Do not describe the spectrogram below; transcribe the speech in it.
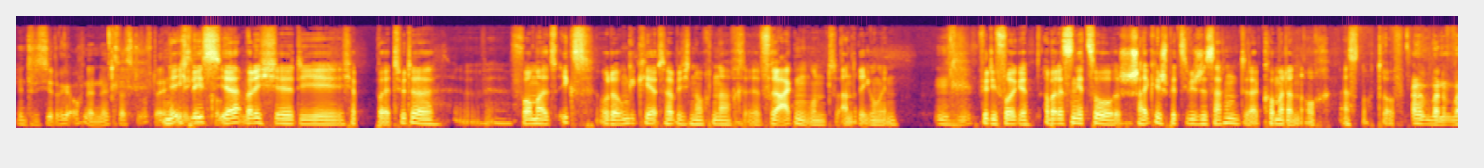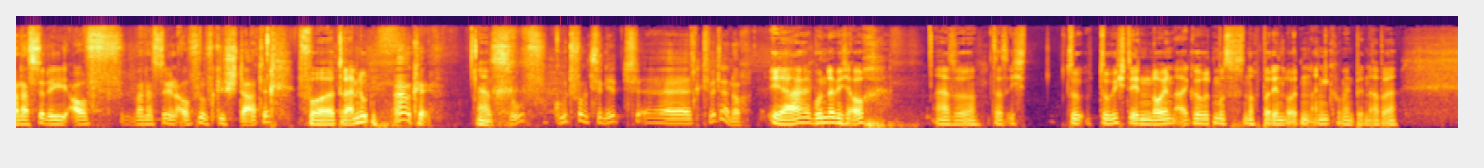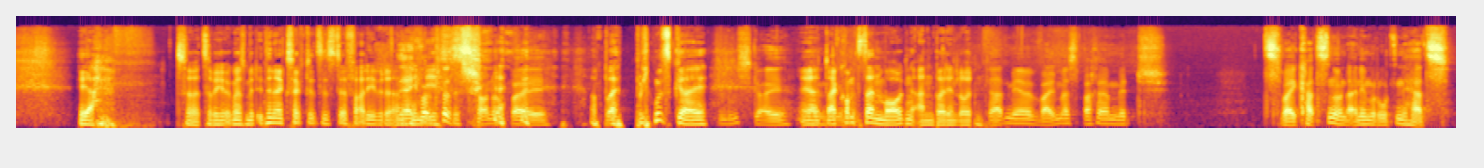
interessiert euch auch nicht, ne? Jetzt hast du auf Nee, ich lese, geguckt. ja, weil ich äh, die, ich habe bei Twitter äh, vormals X oder umgekehrt habe ich noch nach äh, Fragen und Anregungen Mhm. für die Folge. Aber das sind jetzt so Schalke-spezifische Sachen, da kommen wir dann auch erst noch drauf. Aber wann, wann, hast du die auf, wann hast du den Aufruf gestartet? Vor drei Minuten. Ah, okay. Ja, So gut funktioniert äh, Twitter noch. ja wundere mich auch. Also, dass ich du, durch den neuen Algorithmus noch bei den Leuten angekommen bin, aber ja. So, jetzt habe ich irgendwas mit Internet gesagt, jetzt ist der Fadi wieder am Ja, ich Handy. wollte Das schauen, ob bei bei Blue Sky. Blue Sky. Ja, da kommt es dann morgen an bei den Leuten. Da hat mir Walmersbacher mit zwei Katzen und einem roten Herz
